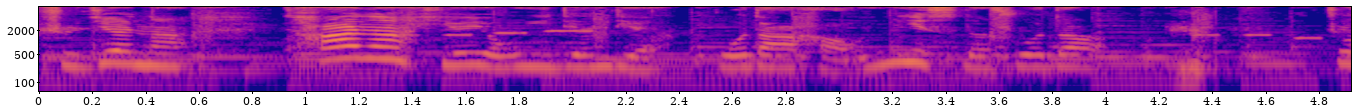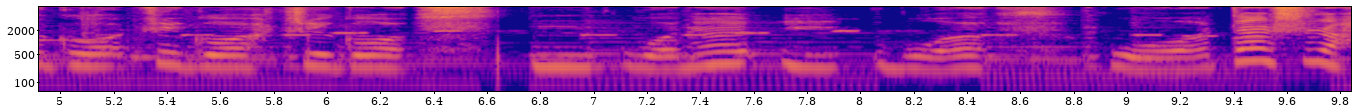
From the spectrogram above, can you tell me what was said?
只见呢，他呢也有一点点不大好意思的说道：“这个这个这个，嗯，我呢，嗯，我我，但是啊，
